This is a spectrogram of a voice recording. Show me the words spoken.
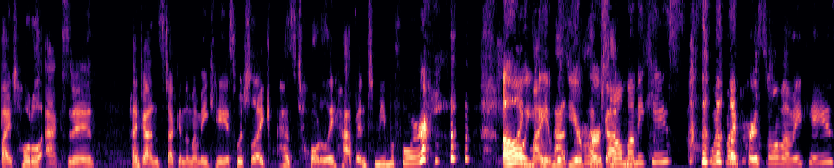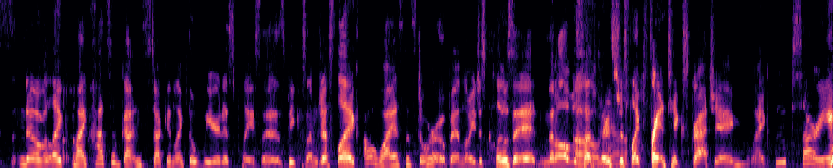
by total accident had gotten stuck in the mummy case, which like has totally happened to me before. oh, like, my with your personal gotten- mummy case? with my personal mummy case no but like my cats have gotten stuck in like the weirdest places because i'm just like oh why is this door open let me just close it and then all of a sudden Oh, there's yeah. just like frantic scratching like oops sorry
